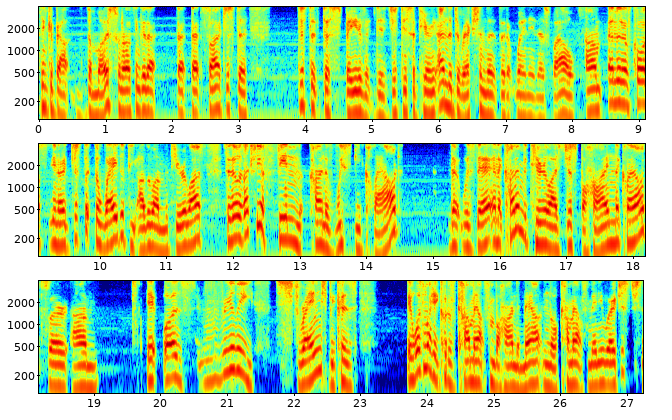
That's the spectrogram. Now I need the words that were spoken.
think about the most when I think of that that that sight. Just the just the, the speed of it just disappearing and the direction that, that it went in as well. Um, and then of course you know just the, the way that the other one materialized. So there was actually a thin kind of wispy cloud that was there, and it kind of materialized just behind the cloud. So um, it was really strange because it wasn't like it could have come out from behind a mountain or come out from anywhere. It just just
